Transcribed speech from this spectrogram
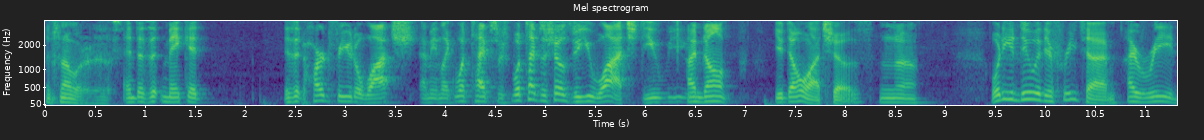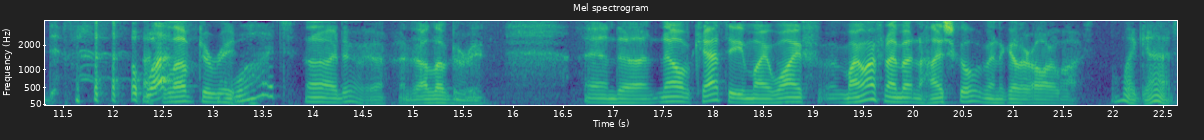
It's not what it is. And does it make it? Is it hard for you to watch? I mean, like what types of what types of shows do you watch? Do you you, I don't. you don't watch shows? No. What do you do with your free time? I read. What? I love to read. What? Oh, I do. Yeah, I I love to read. And uh, now, Kathy, my wife, my wife and I met in high school. We've been together all our lives, Oh my god.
